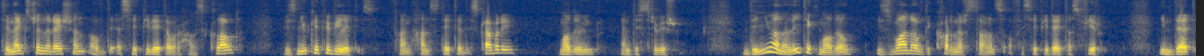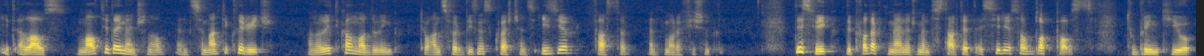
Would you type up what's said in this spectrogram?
the next generation of the SAP Data Warehouse Cloud with new capabilities for enhanced data discovery, modeling, and distribution. The new analytic model is one of the cornerstones of SAP DataSphere, in that it allows multidimensional and semantically rich analytical modeling to answer business questions easier, faster, and more efficiently. This week, the product management started a series of blog posts to bring you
